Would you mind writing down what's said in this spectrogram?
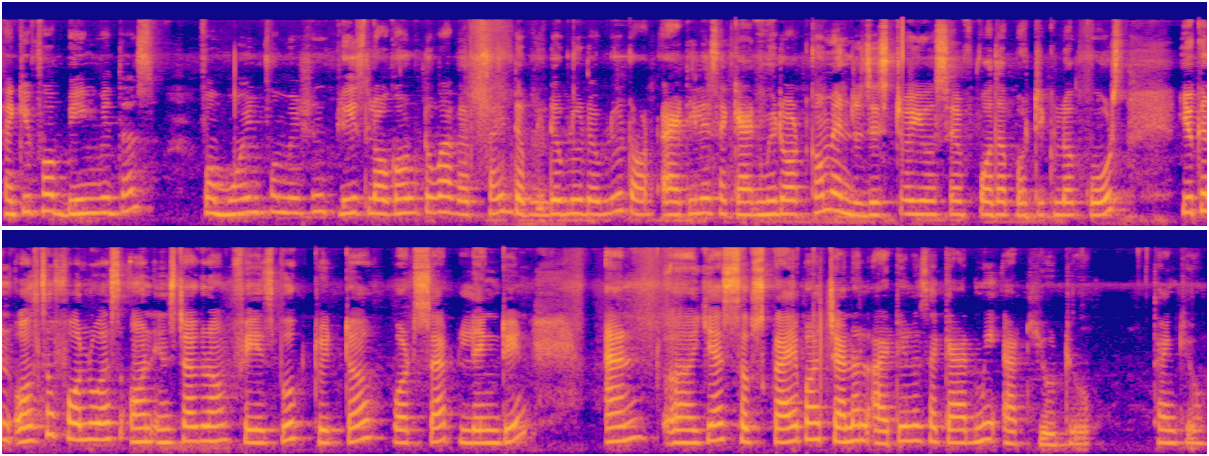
Thank you for being with us. For more information, please log on to our website www.itlsacademy.com and register yourself for the particular course. You can also follow us on Instagram, Facebook, Twitter, WhatsApp, LinkedIn, and uh, yes, subscribe our channel ITLS Academy at YouTube. Thank you.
